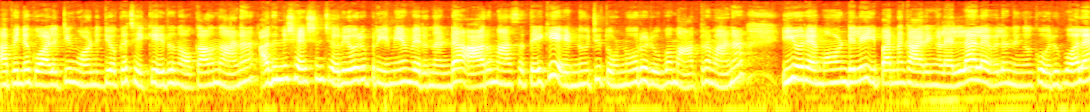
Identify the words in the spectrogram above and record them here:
ആപ്പിന്റെ ക്വാളിറ്റിയും ക്വാണ്ടിറ്റിയും ഒക്കെ ചെക്ക് ചെയ്ത് നോക്കാവുന്നതാണ്. അതിനുശേഷം ചെറിയൊരു പ്രീമിയം വരുന്നുണ്ട്. ആറ് മാസത്തേക്ക് എണ്ണൂറ്റി തൊണ്ണൂറ് രൂപ മാത്രമാണ്. ഈ ഒരു എമൗണ്ടിൽ ഈ പറഞ്ഞ കാര്യങ്ങൾ എല്ലാ ലെവലും നിങ്ങൾക്ക് ഒരുപോലെ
